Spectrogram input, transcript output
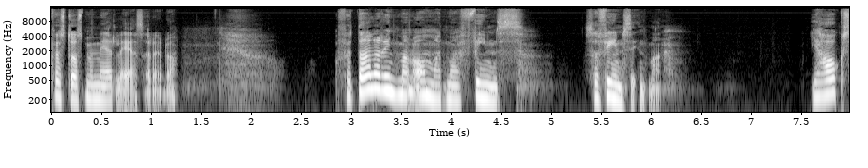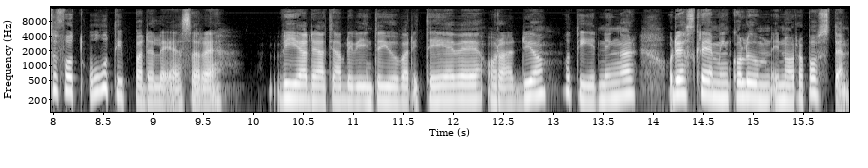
förstås med mer läsare då. För talar inte man om att man finns, så finns inte man. Jag har också fått otippade läsare via det att jag har blivit intervjuad i tv och radio och tidningar och då jag skrev min kolumn i Norra Posten.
